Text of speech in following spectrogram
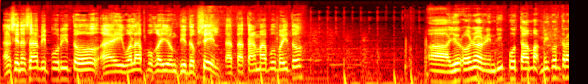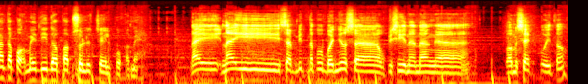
Ang sinasabi po rito ay wala po kayong deed of sale. Tatatama po ba ito? Ah, Your Honor, hindi po tama. May kontrata po, may deed of absolute sale po kami. Nai, nai-submit na po ba nyo sa opisina ng ah, COMSEC po ito?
